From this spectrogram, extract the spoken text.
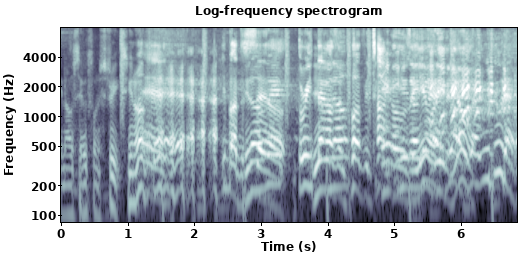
you know what I'm saying, we're from the streets. You know what I'm saying? you about to You know sell 3,000 You know? puffy tacos and, know, you don't even know it. we do that.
